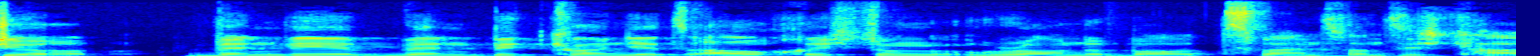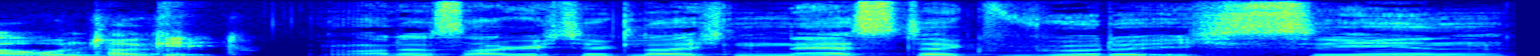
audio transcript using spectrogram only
Ja, wenn wir, wenn Bitcoin jetzt auch Richtung roundabout 22k runtergeht. Ja, das sage ich dir gleich. Nasdaq würde ich sehen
